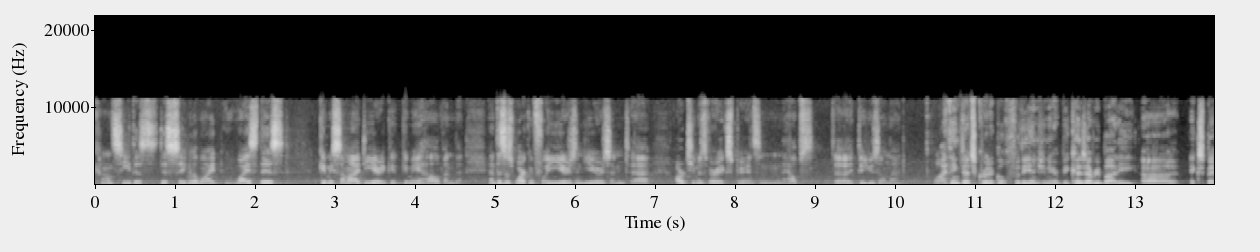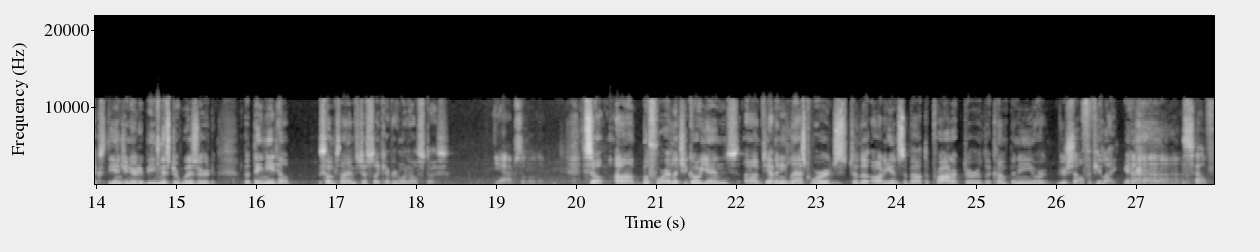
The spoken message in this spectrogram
can't see this this signal why why is this give me some idea give, me a help and and this is working for years and years and uh, our team is very experienced and helps the the user on that well, I think that's critical for the engineer because everybody uh, expects the engineer to be Mr. Wizard, but they need help sometimes just like everyone else does. Yeah, absolutely. So, uh, before I let you go, Jens, uh, do you have any last words to the audience about the product or the company or yourself, if you like? Self.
